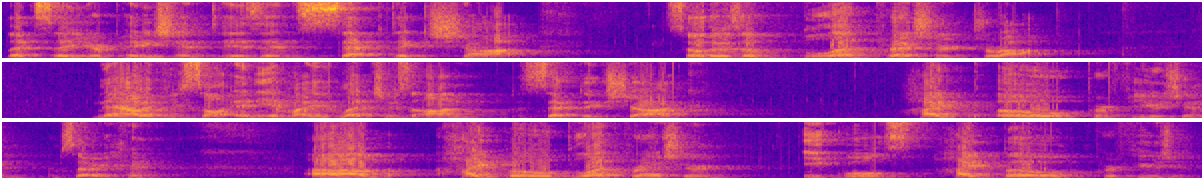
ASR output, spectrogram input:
let's say your patient is in septic shock. So there's a blood pressure drop. Now, if you saw any of my lectures on septic shock, hypoperfusion, I'm sorry, um, hypo blood pressure equals hypoperfusion.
